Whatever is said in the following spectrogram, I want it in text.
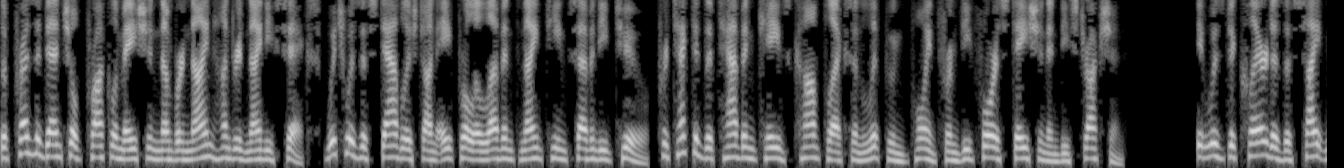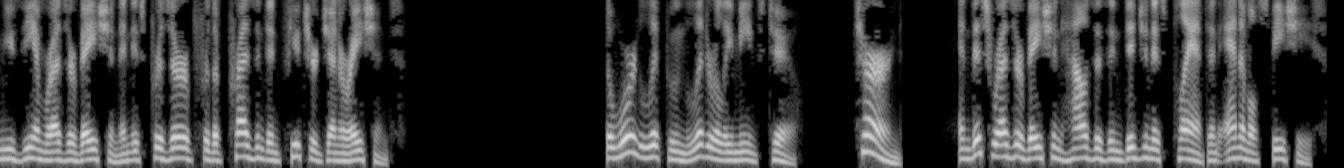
The Presidential Proclamation No. 996, which was established on April 11, 1972, protected the Tabon Caves complex and Lipuun Point from deforestation and destruction. It was declared as a site museum reservation and is preserved for the present and future generations. The word Lipuun literally means to turn, and this reservation houses indigenous plant and animal species.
